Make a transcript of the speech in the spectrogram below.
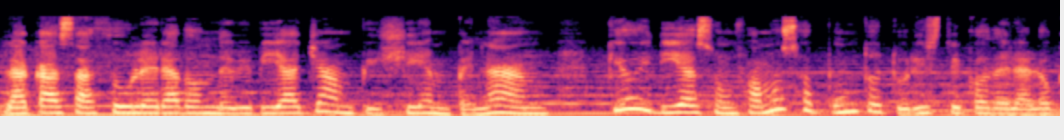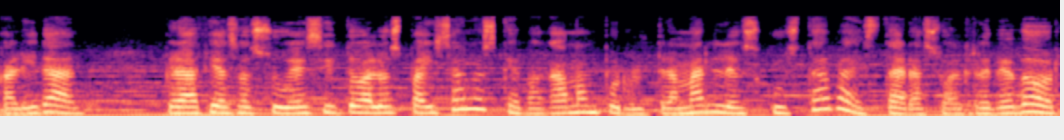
La Casa Azul era donde vivía Jampishi en Penang, que hoy día es un famoso punto turístico de la localidad. Gracias a su éxito, a los paisanos que vagaban por ultramar les gustaba estar a su alrededor.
